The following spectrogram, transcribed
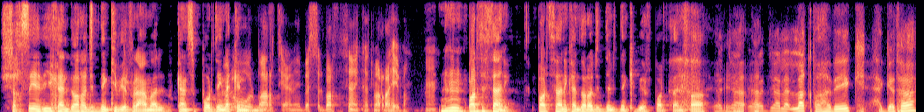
الشخصية ذي كان دورها جدا كبير في العمل كان supporting لكن هو البارت يعني بس البارت الثاني كانت مرة رهيبة. ال part الثاني. ال part الثاني كان دورها جدا جدا كبير في ال part الثاني ف يا رجال اللقطة هذيك حقتها؟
